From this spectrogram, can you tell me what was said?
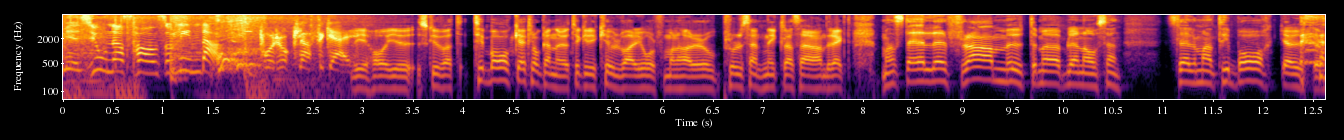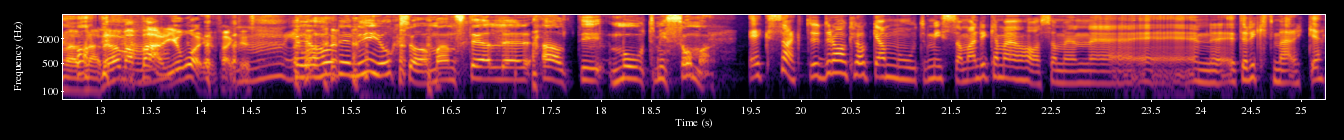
med Jonas, Hans och Linda. På Rockklassiker. Vi har ju skruvat tillbaka klockan nu. Jag tycker det är kul varje år får man höra det. Och producent Niklas här han direkt. Man ställer fram utemöblerna och sen ställer man tillbaka utemöblerna. Det hör man varje år faktiskt. Men jag hörde ni också, man ställer alltid mot midsommar. Exakt, du drar klockan mot midsommar. Det kan man ju ha som en, eh, en, ett riktmärke.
